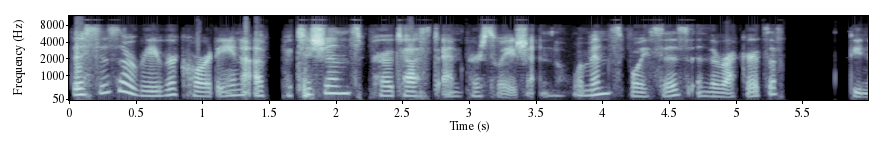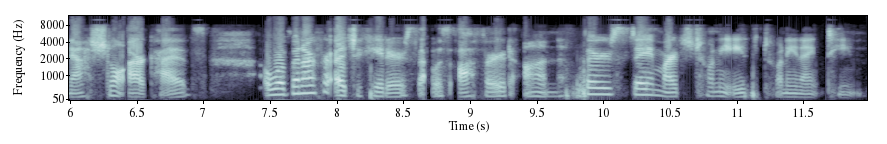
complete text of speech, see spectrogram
This is a re-recording of Petitions, Protest, and Persuasion, Women's Voices in the Records of the National Archives, a webinar for educators that was offered on Thursday, March 28, 2019.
